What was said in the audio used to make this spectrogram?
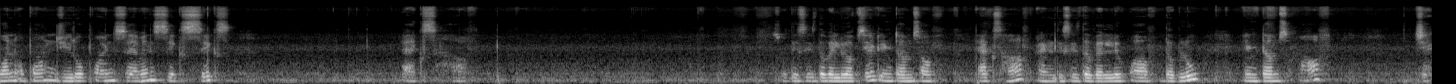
1 upon 0 0.766 x half. So this is the value of z in terms of x half and this is the value of w in terms of z.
